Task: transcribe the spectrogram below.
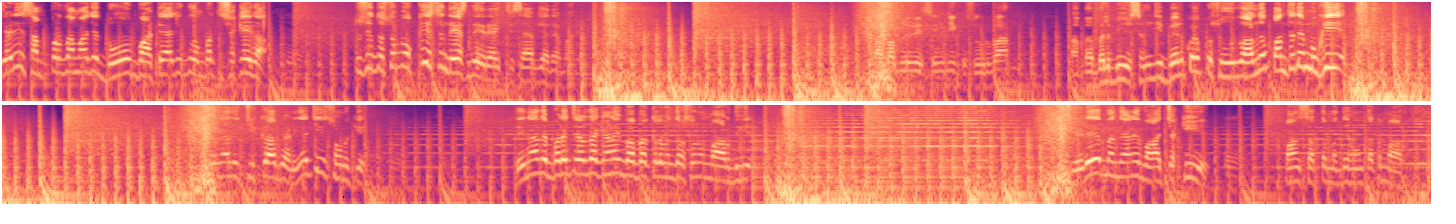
ਜਿਹੜੀ ਸੰਪਰਦਾਵਾਂ 'ਚ ਦੋ ਬਾਟਿਆਂ 'ਚ ਕੋਈ ਅੰਮ੍ਰਿਤ ਛਕੇਗਾ ਤੁਸੀਂ ਦੱਸੋ ਉਹ ਕੀ ਸੰਦੇਸ਼ ਦੇ ਰਿਹਾ ਇੱਥੇ ਸਾਹਿਬਜ਼ਾਦਿਆਂ ਬਾਰੇ? ਬਾਬਾ ਬਲਵੀਰ ਸਿੰਘ ਜੀ ਕਸੂਰਵਾਰ ਬਾਬਾ ਬਲਬੀਰ ਸਿੰਘ ਜੀ ਬਿਲਕੁਲ ਕਸੂਰਵਾਰ ਨੇ ਪੰਥ ਦੇ ਮੁਖੀ। ਹੈ ਇਹਨਾਂ ਦੀ ਚੀਕਾਂ ਪੈਣੀਆਂ ਚੀਜ਼ ਸੁਣ ਕੇ। ਤੇ ਇਹਨਾਂ ਦੇ ਬੜੇ ਚਿਰ ਦਾ ਕਹਿਣਾ ਹੀ ਬਾਬਾ ਕੁਲਵਿੰਦਰ ਸਿੰਘ ਨੂੰ ਮਾਰ ਦਈਏ। ਜਿਹੜੇ ਬੰਦਿਆਂ ਨੇ ਆਵਾਜ਼ ਚੱਕੀ ਹੈ। ਪੰਜ ਸੱਤ ਬੰਦੇ ਹੁਣ ਤੱਕ ਮਾਰ ਦਿੱਤੇ।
